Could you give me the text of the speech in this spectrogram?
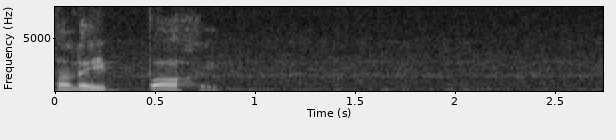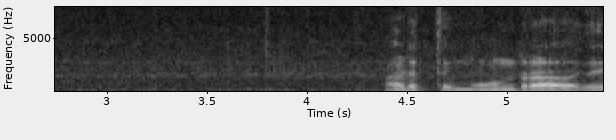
தலைப்பாகை. அடுத்து மூன்றாவது.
